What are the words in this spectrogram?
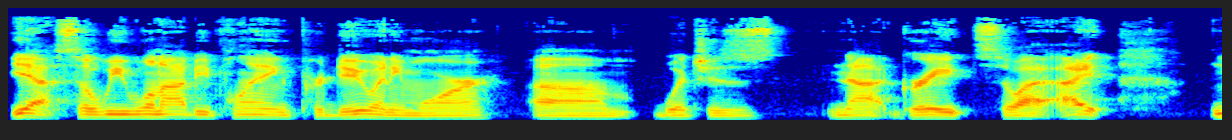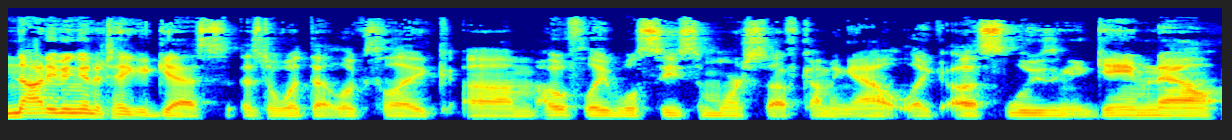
Yeah, so we will not be playing Purdue anymore, um, which is not great. So I, I not even going to take a guess as to what that looks like. Um, hopefully, we'll see some more stuff coming out, like us losing a game now.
